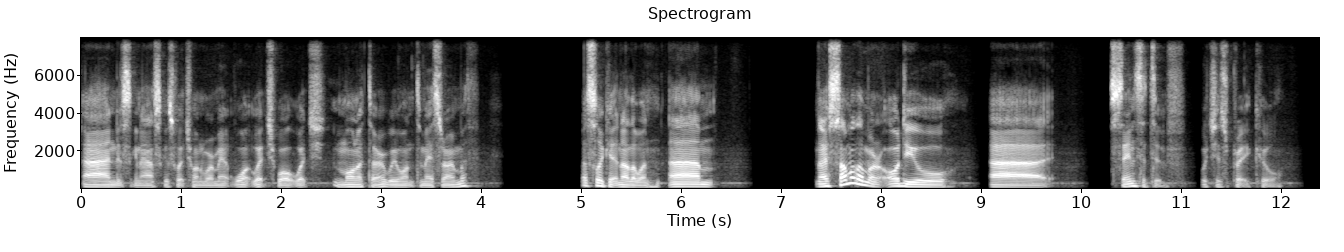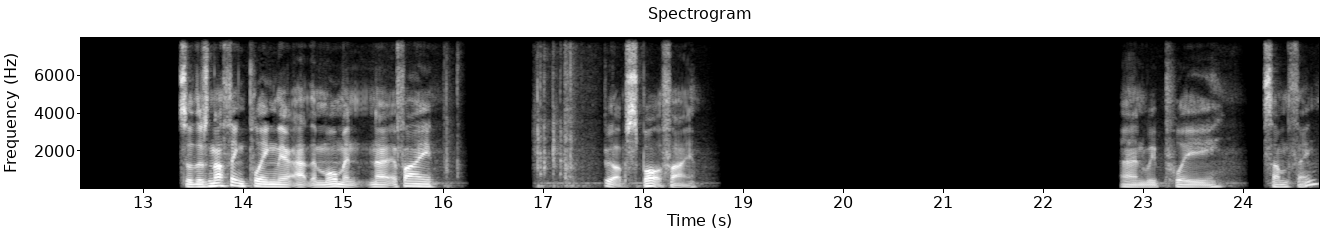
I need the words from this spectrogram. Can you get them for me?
and it's going to ask us which one we're which which monitor we want to mess around with. Let's look at another one. Um, now some of them are audio uh, sensitive, which is pretty cool. So there's nothing playing there at the moment. Now if I put up Spotify and we play something,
